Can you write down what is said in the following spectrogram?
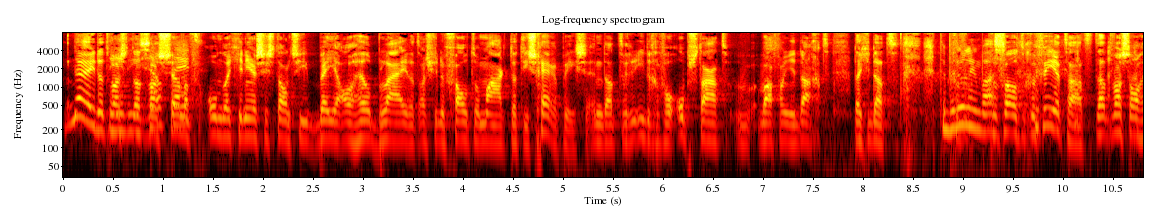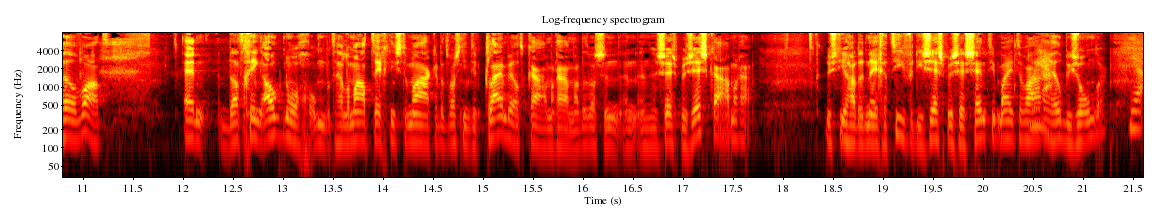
Nee, dat was, dat was zelf zelf deed? omdat je in eerste instantie ben je al heel blij dat als je een foto maakt dat die scherp is. En dat er in ieder geval op staat waarvan je dacht dat je dat de bedoeling was? gefotografeerd had. Dat was al heel wat. En dat ging ook nog, om het helemaal technisch te maken, dat was niet een kleinbeeldcamera, maar dat was een, een, een 6x6 camera. Dus die hadden negatieven die 6 bij 6 centimeter waren, Oh ja. heel bijzonder. Ja.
